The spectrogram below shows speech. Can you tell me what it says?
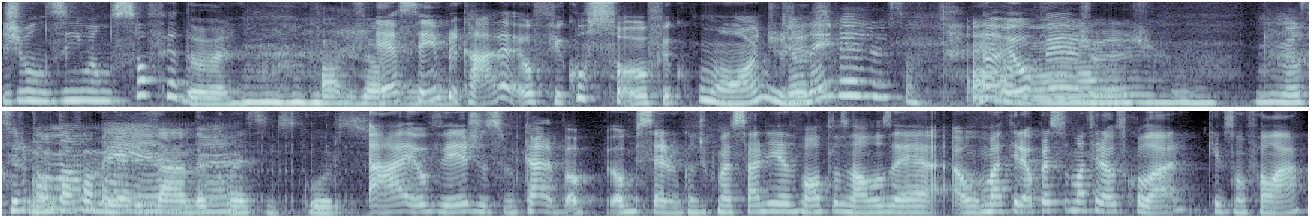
Joãozinho é um sofredor. Fábio. É sempre, cara, eu fico, so- eu fico com ódio. Eu disso. nem vejo isso. Não, eu não- vejo, vejo. Meu círculo Não tá familiarizada é. com esse discurso. Ah, eu vejo. assim, Cara, observe, quando a gente começar ali a volta às aulas, é o material, o material escolar que eles vão falar.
